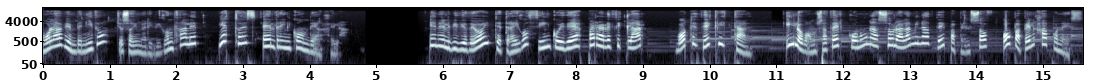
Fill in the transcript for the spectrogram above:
Hola, bienvenido. Yo soy Mariby González y esto es El Rincón de Ángela. En el vídeo de hoy te traigo 5 ideas para reciclar botes de cristal y lo vamos a hacer con una sola lámina de papel soft o papel japonés.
